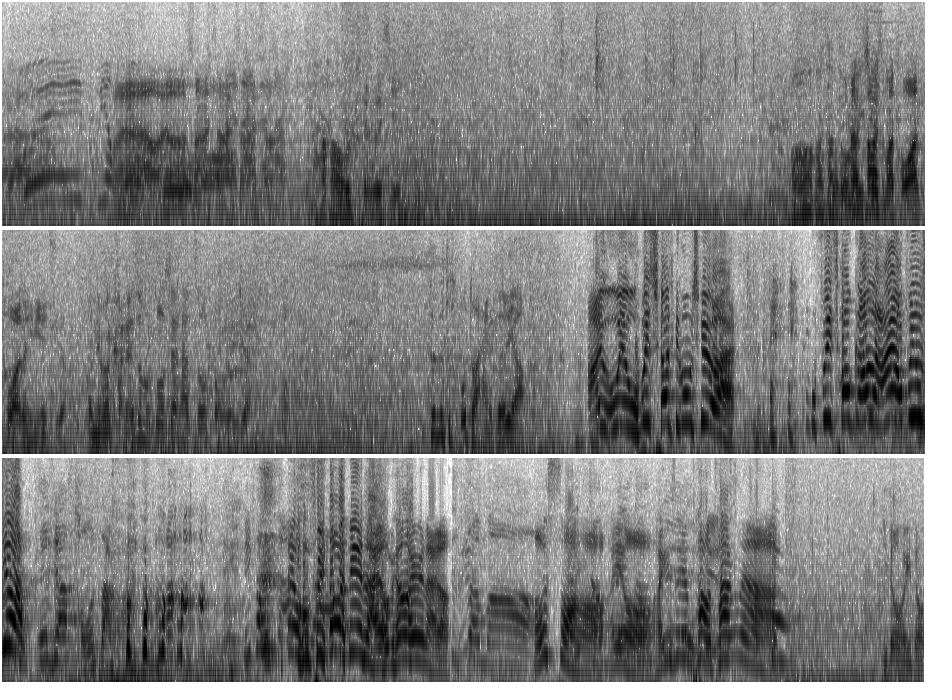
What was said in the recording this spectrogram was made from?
来来来来来，上来上来上来上来！超车陷阱。哦，他抖了一下。他为什么要投到投到那里面去啊？哦，你们砍了这么多下，他只有抖了一下。这个头短还得了？哎呦喂！我被吹到天空去了，我飞超高了，哎呀，我飞出去了，人家头上 了。哎，我飞到外面来了，我飞到外面来了。什么？好爽哦！哎呦，还可以顺便泡汤呢。移动移动，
